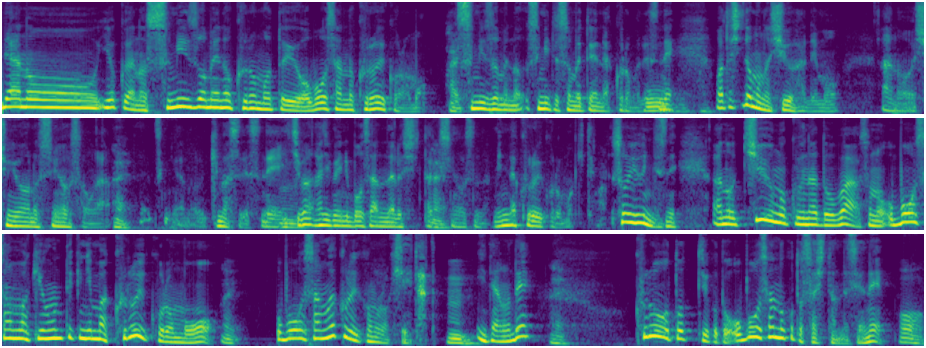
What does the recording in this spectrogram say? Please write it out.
で、あのーよくあの、墨染めの衣というお坊さんの黒い衣。はい墨染めの、墨で染めたような衣ですね。私どもの宗派でも、あの、修行の修行僧が、はいあの来ますですね、一番初めに坊さんになる人たち修行するのは、みんな黒い衣を着てる。そういうふうにですね、あの、中国などは、そのお坊さんは基本的にまあ黒い衣を、はいお坊さんが黒い衣を着ていたと。うんいたので、はいクロートっていうことをお坊さんのことを指したんですよね。お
